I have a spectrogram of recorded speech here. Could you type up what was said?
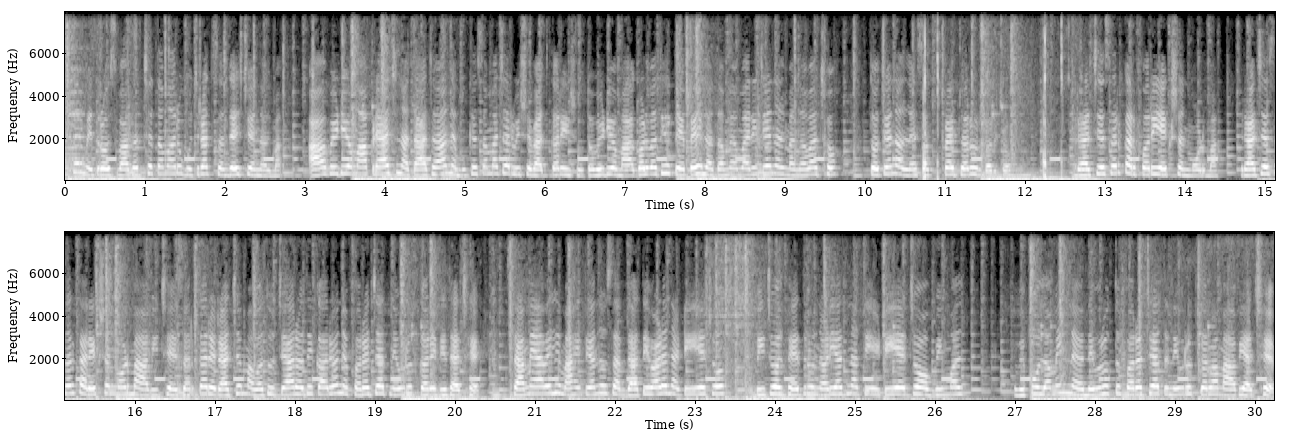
નમસ્કાર મિત્રો, સ્વાગત છે તમારું ગુજરાત સંદેશ ચેનલમાં. આ વિડીયોમાં આપણે આજના તાજા અને મુખ્ય સમાચાર વિશે વાત કરીશું. તો વિડીયોમાં આગળ વધીએ તે પહેલાં તમે અમારી ચેનલમાં નવા છો, તો ચેનલને સબસ્ક્રાઇબ જરૂર કરજો. રાજ્ય સરકાર ફરી એક્શન મોડમાં. રાજ્ય સરકાર એક્શન મોડમાં આવી છે. સરકારે રાજ્યમાં વધુ ચાર અધિકારીઓને ફરજિયાત નિવૃત્ત કરી દીધા છે. સામે આવેલી માહિતી અનુસાર દાંતીવાડાના ટીએચઓ, બિજોલ ભેદ્રુ નડિયાદના ટીએચઓ વિમલ વિપુલ અમીનને નિવૃત્ત ફરજિયાત નિવૃત્ત કરવામાં આવ્યા છે.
